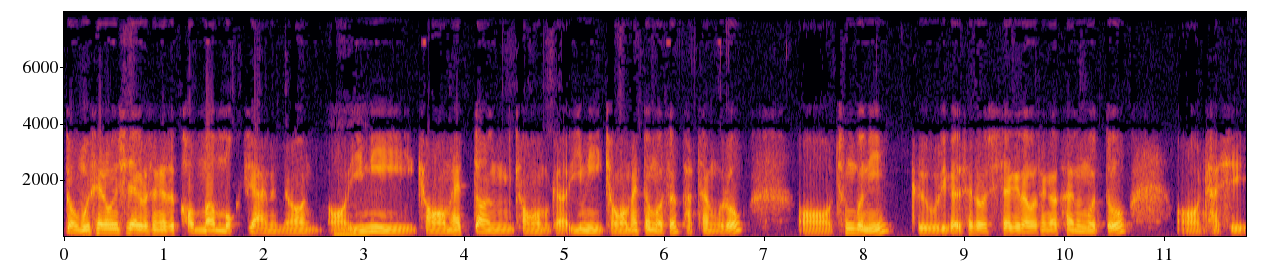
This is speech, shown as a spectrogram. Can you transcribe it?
너무 새로운 시작으로 생각해서 겁만 먹지 않으면 어, 이미 경험했던 경험, 그러니까 이미 경험했던 것을 바탕으로 어, 충분히 그 우리가 새로운 시작이라고 생각하는 것도 어, 다시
